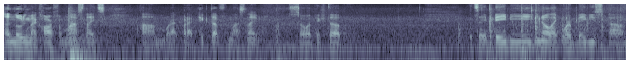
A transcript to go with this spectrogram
unloading my car from last night's um, what I what I picked up from last night. So I picked up. It's a baby, you know, like where babies, um,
